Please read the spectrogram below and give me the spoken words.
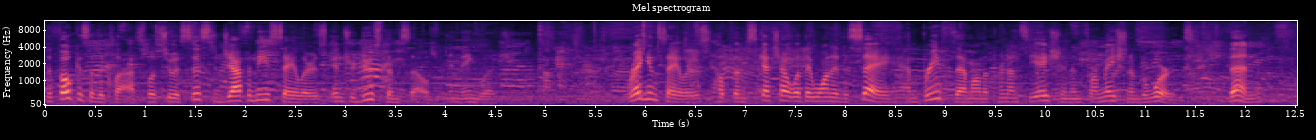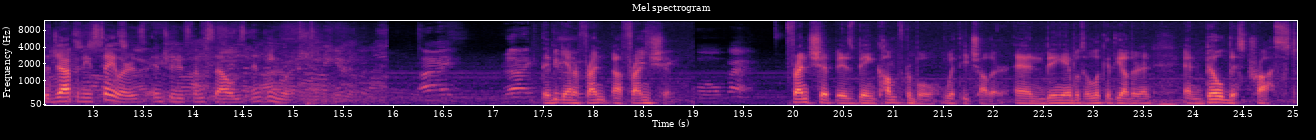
The focus of the class was to assist Japanese sailors introduce themselves in English. Reagan sailors helped them sketch out what they wanted to say and brief them on the pronunciation and formation of the words. Then, the Japanese sailors introduced themselves in English. They began a, friend, a friendship. Friendship is being comfortable with each other and being able to look at the other and, and build this trust.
